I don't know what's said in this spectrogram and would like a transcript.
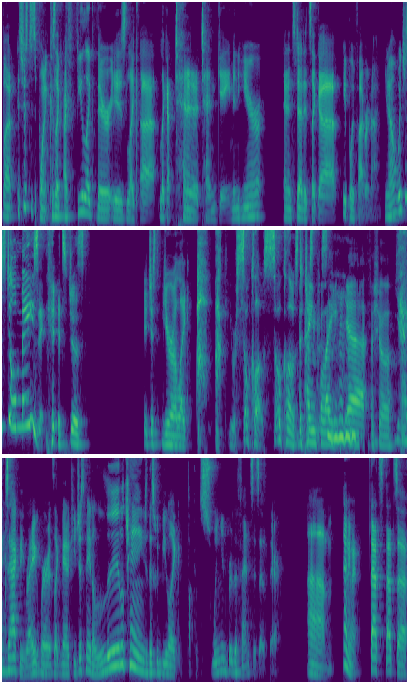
but it's just disappointing because like i feel like there is like a like a 10 out of 10 game in here and instead it's like a 8.5 or 9 you know which is still amazing it's just it just you're like ah fuck you were so close so close The to painful this." eight, yeah, for sure. yeah exactly right where it's like man if you just made a little change this would be like fucking swinging for the fences out there um anyway that's that's a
